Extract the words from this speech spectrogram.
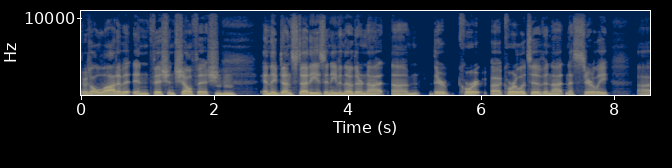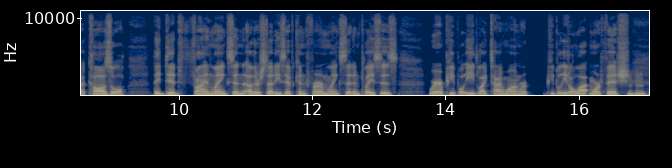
there's a lot of it in fish and shellfish. And they've done studies, and even though they're not, um, they're cor- uh, correlative and not necessarily uh, causal, they did find links, and other studies have confirmed links that in places where people eat, like Taiwan, where people eat a lot more fish, and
